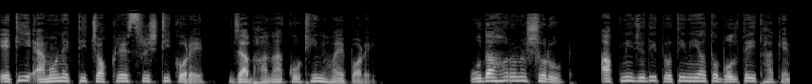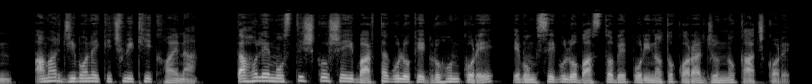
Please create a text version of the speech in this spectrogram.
এটি এমন একটি চক্রের সৃষ্টি করে, যা ভাঙা কঠিন হয়ে পড়ে। উদাহরণস্বরূপ, আপনি যদি প্রতিনিয়ত বলতেই থাকেন, আমার জীবনে কিছুই ঠিক হয় না, তাহলে মস্তিষ্ক সেই বার্তাগুলোকে গ্রহণ করে এবং সেগুলো বাস্তবে পরিণত করার জন্য কাজ করে।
